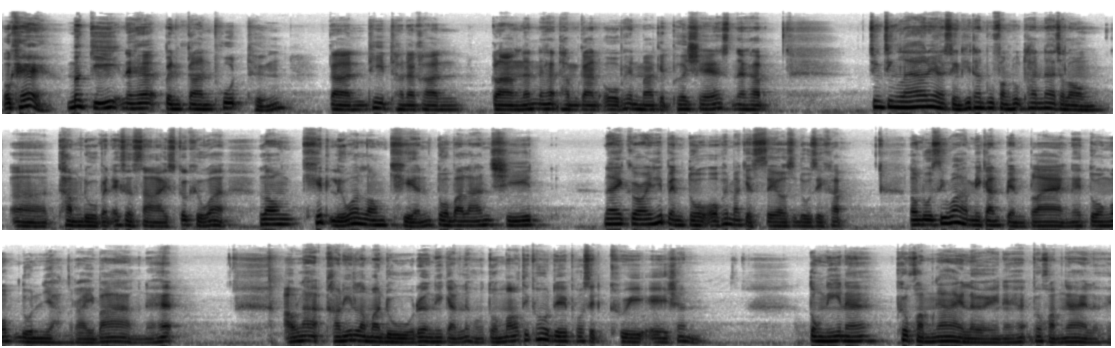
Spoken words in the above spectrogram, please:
โอเค เมื่อกี้นะฮะเป็นการพูดถึงการที่ธนาคารกลางนั้นนะฮะทำการ Open Market Purchase นะครับ จริง ๆ แล้วเนี่ยสิ่งที่ท่านผู้ฟังทุกท่านน่าจะลองอทำดูเป็น exercise ก็คือว่าลองคิดหรือว่าลองเขียนตัว balance sheet ในกรณีที่เป็นตัว Open Market Sales ดูสิครับ ลองดูซิว่ามีการเปลี่ยนแปลงในตัวงบดุลอย่างไรบ้างนะฮะเอาละคราวนี้เรามาดูเรื่องนี้กันเรื่องของตัว multiple deposit creation ตรงนี้นะเพื่อความง่ายเลยนะฮะเพื่อความง่ายเลย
